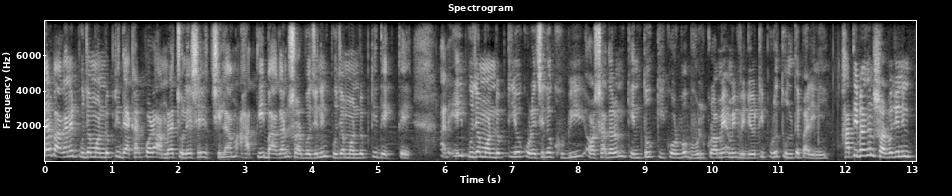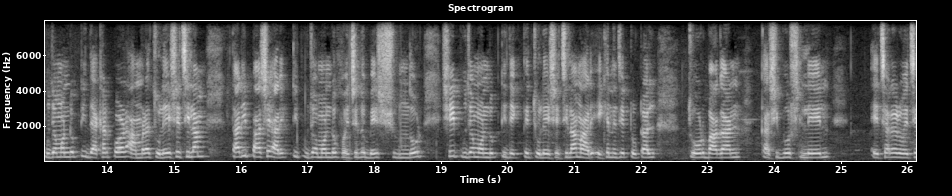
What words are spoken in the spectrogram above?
শিকদার বাগানের পূজা মণ্ডপটি দেখার পর আমরা চলে এসেছিলাম হাতি বাগান সর্বজনীন পূজা মণ্ডপটি দেখতে। আর এই পূজা মণ্ডপটিও করেছিল খুবই অসাধারণ, কিন্তু কি করব ভুলক্রমে আমি ভিডিওটি পুরো তুলতে পারিনি। হাতিবাগান সর্বজনীন পূজা মণ্ডপটি দেখার পর আমরা চলে এসেছিলাম। তারই পাশে আরেকটি পূজা মণ্ডপ হয়েছিল, বেশ সুন্দর। সেই পূজা মণ্ডপটি দেখতে চলে এসেছিলাম। আর এখানে যে টোটাল চোর বাগান, কাশীবোস লেন, এছাড়া রয়েছে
